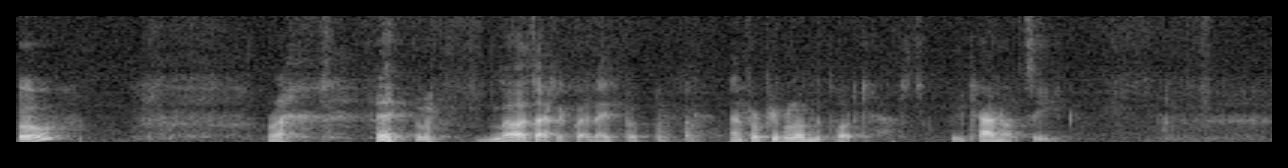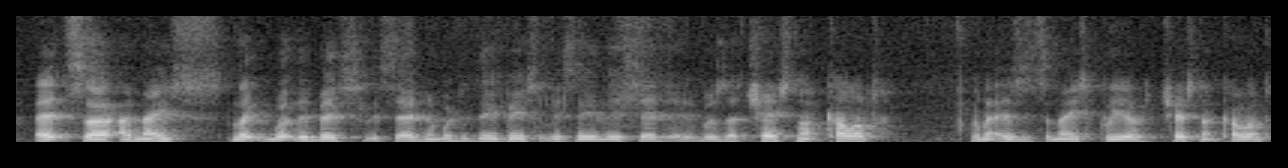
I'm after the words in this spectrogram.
Oh, right. no, it's actually quite a nice book. And for people on the podcast who cannot see, it's a, a nice, like what they basically said. And what did they basically say? They said it was a chestnut coloured, and it is, it's a nice clear chestnut coloured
